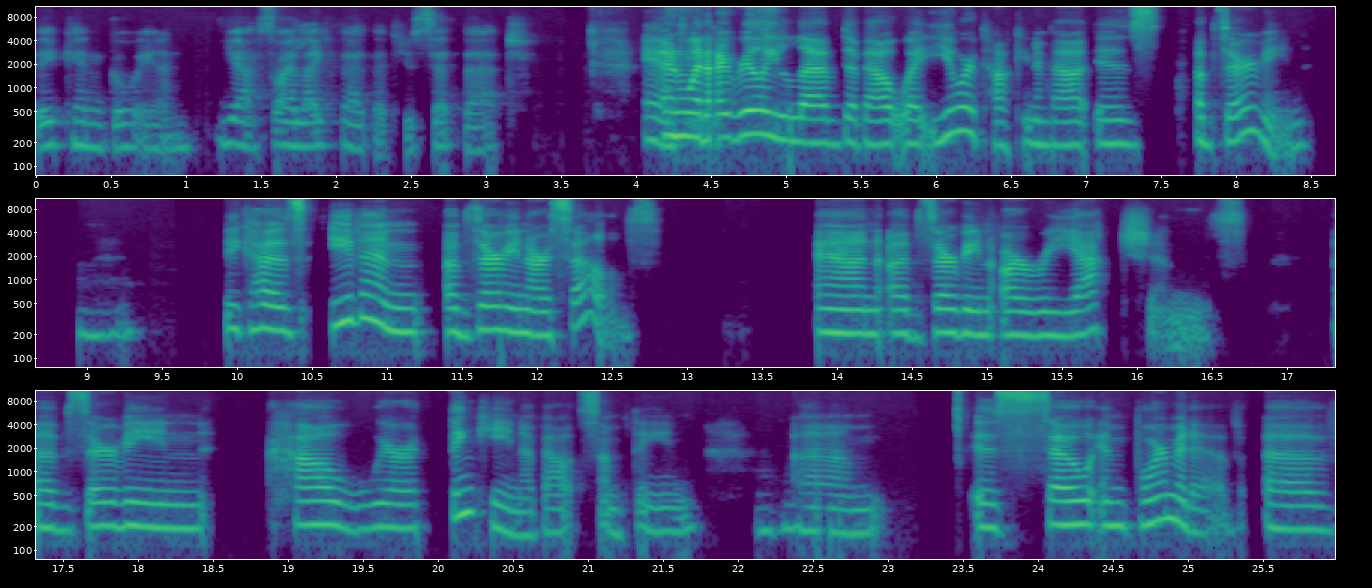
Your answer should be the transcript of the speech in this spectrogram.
they can go in yeah so i like that that you said that and, and what it, i really loved about what you were talking about is observing mm-hmm. because even observing ourselves and observing our reactions, observing how we're thinking about something mm-hmm. um, is so informative of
